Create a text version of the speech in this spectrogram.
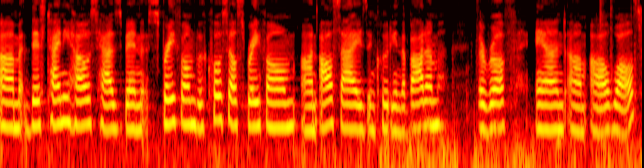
Um, this tiny house has been spray foamed with close-cell spray foam on all sides, including the bottom, the roof, and um, all walls.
